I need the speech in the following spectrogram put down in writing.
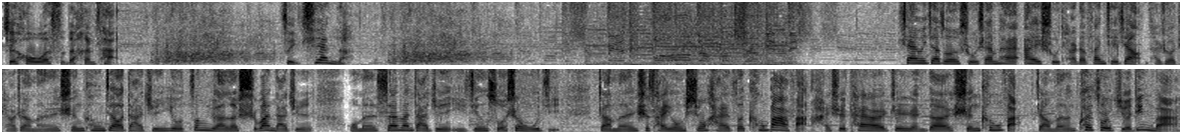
最后我死的很惨，嘴欠呢。下一位叫做蜀山派爱薯条的番茄酱，他说：“调掌门神坑教大军又增援了十万大军，我们三万大军已经所剩无几。掌门是采用熊孩子坑爸法，还是太二真人的神坑法？掌门快做决定吧！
